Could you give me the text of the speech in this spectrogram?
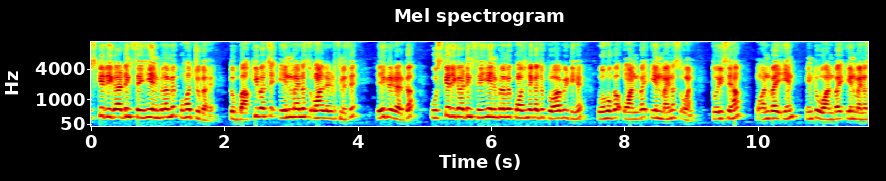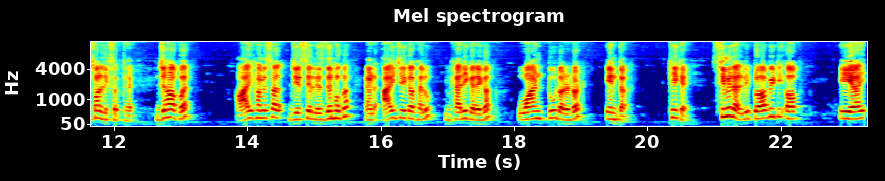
उसके रिगार्डिंग से ही एनवेलप में पहुँच चुका है। तो बाकी बचे एन माइनस वन लेटर्स में से एक लेटर का, उसके रिगार्डिंग सही एनवेलप में पहुँचने का जो प्रोबेबिलिटी है, वो होगा one by N minus one तो इसे हम one by N into one by N minus one लिख सकते हैं। जहाँ पर आई हमेशा जे से लेस देन होगा एंड आई जे का वैल्यू वैरी करेगा one two dot dot N तक। ठीक है? Similarly probability of A I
